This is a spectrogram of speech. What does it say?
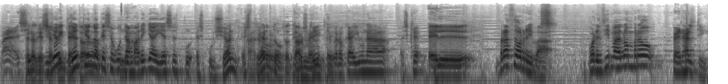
"Bueno, sí, Pero que se yo, pite yo entiendo todo. que segunda amarilla y es expu- expulsión, es Claro, cierto. pero es que totalmente. yo creo que hay una. Es que El, brazo arriba, por encima del hombro, penalti.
